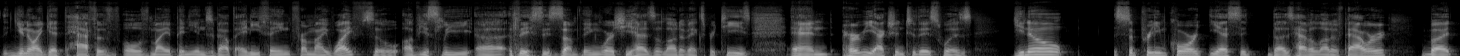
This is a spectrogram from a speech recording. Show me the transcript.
you know I get half of all of my opinions about anything from my wife, so obviously uh, this is something where she has a lot of expertise, and her reaction to this was, you know, Supreme Court, yes, it does have a lot of power, but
